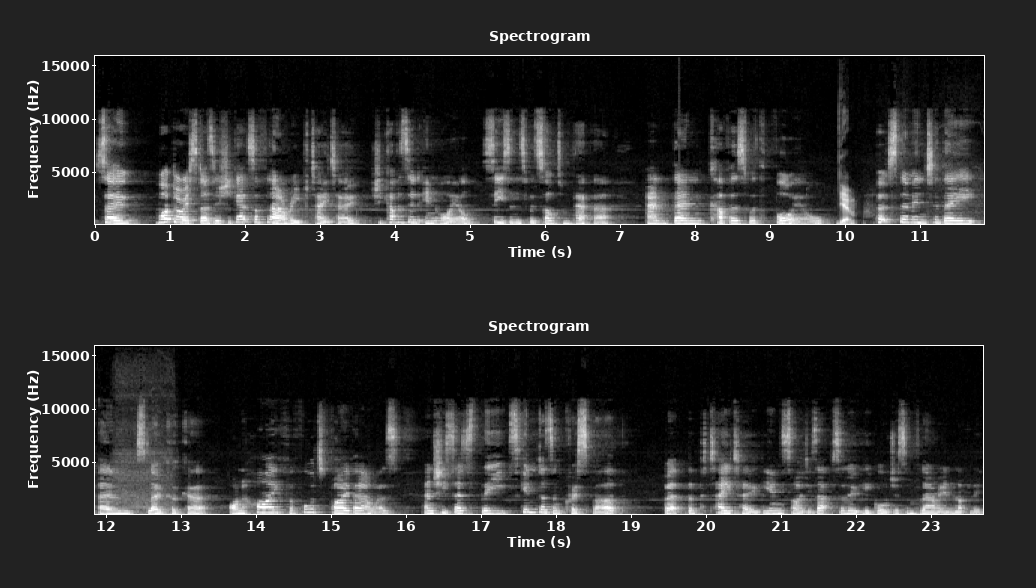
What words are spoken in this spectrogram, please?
So, what Doris does is she gets a floury potato, she covers it in oil, seasons with salt and pepper, and then covers with foil, Yeah, puts them into the um, slow cooker on high for four to five hours. And she says the skin doesn't crisp up, but the potato, the inside, is absolutely gorgeous and floury and lovely.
